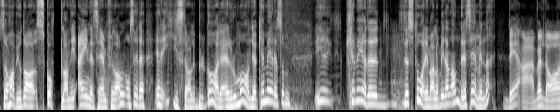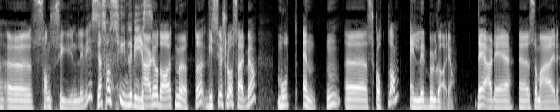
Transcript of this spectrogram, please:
så har vi jo da Skottland i ene semifinalen, og så er det, er det Israel, Bulgaria, er det Romania Hvem er det som hvem er det det står imellom i den andre semien der? Det er vel da øh, sannsynligvis Ja, sannsynligvis. er det jo da et møte, hvis vi slår Serbia, mot enten øh, Skottland eller Bulgaria. Det er det uh, som er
